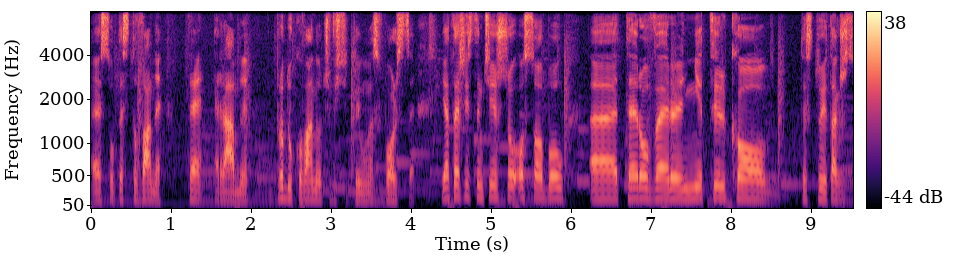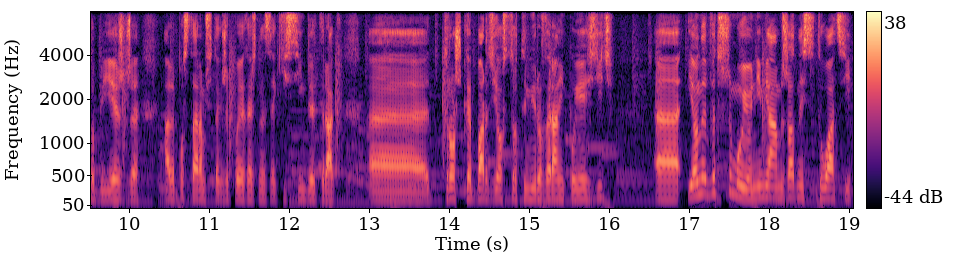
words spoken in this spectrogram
e, są testowane te ramy, produkowane oczywiście tutaj u nas w Polsce. Ja też jestem cięższą osobą, e, te rowery nie tylko testuję tak, że sobie jeżdżę, ale postaram się także pojechać na jakiś single track, e, troszkę bardziej ostro tymi rowerami pojeździć. I one wytrzymują. Nie miałem żadnej sytuacji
